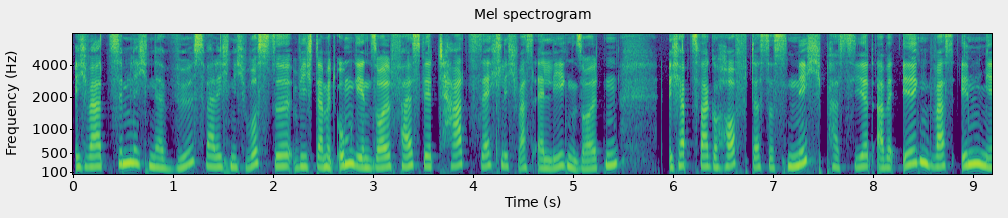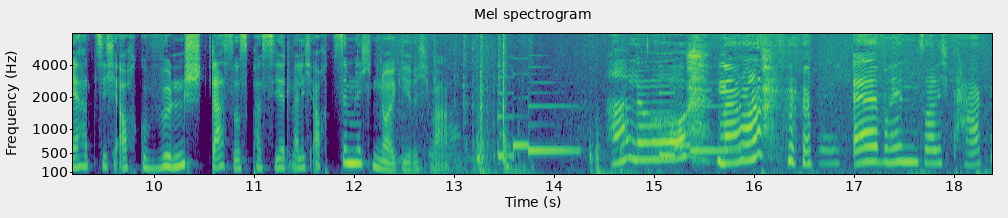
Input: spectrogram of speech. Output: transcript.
Ich war ziemlich nervös, weil ich nicht wusste, wie ich damit umgehen soll, falls wir tatsächlich was erlegen sollten. Ich habe zwar gehofft, dass das nicht passiert, aber irgendwas in mir hat sich auch gewünscht, dass es passiert, weil ich auch ziemlich neugierig war. Hallo, na? äh, wohin soll ich parken?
